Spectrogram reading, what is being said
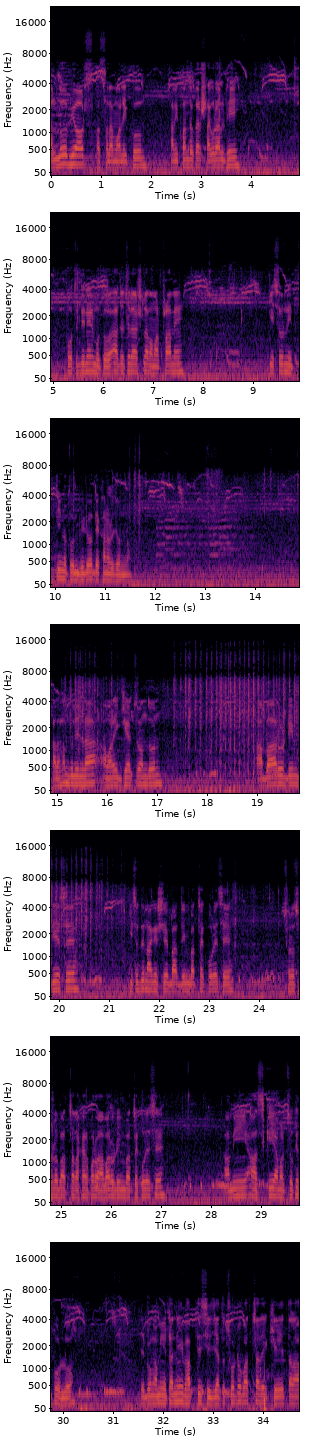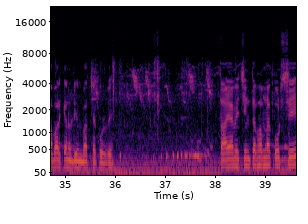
Hello viewers আসসালামু আলাইকুম। আমি খন্দকার সাগর আলভি। প্রতিদিনের মতো আজও চলে আসলাম আমার ফার্মে কিছু নিত্য নতুন ভিডিও দেখানোর জন্য। আলহামদুলিল্লাহ, আমার এই ঘিয়াচরন্দন আবারও ডিম দিয়েছে। কিছুদিন আগে সে বা ডিম বাচ্চা করেছে। ছোট ছোট বাচ্চা রাখার পরও আবারও ডিম বাচ্চা করেছে। আমি আজকে আমার চোখে পড়ল এবং আমি এটা নিয়ে ভাবতেছি যে এত ছোট বাচ্চা রেখে তারা আবার কেন ডিম বাচ্চা করবে। তাই আমি চিন্তা ভাবনা করছি,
